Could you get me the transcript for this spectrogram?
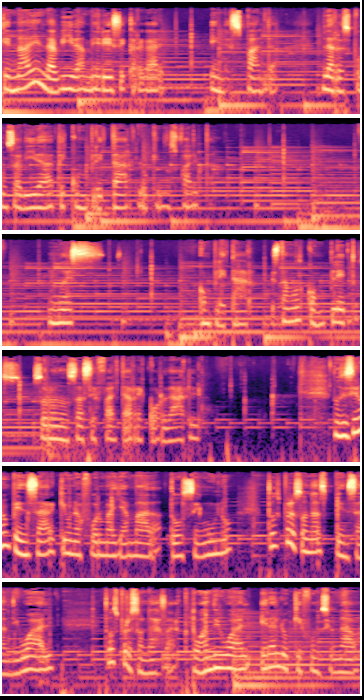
que nadie en la vida merece cargar en la espalda la responsabilidad de completar lo que nos falta. No es completar, estamos completos, solo nos hace falta recordarlo. Nos hicieron pensar que una forma llamada dos en uno, dos personas pensando igual, dos personas actuando igual, era lo que funcionaba.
